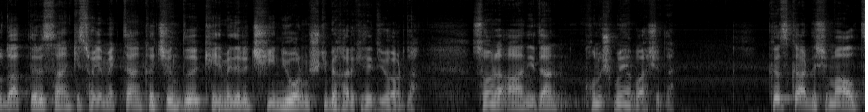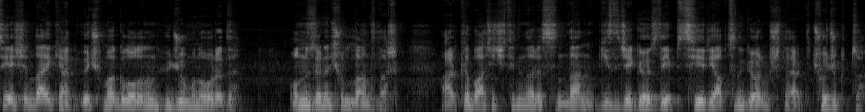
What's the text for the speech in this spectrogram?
Dudakları sanki söylemekten kaçındığı kelimeleri çiğniyormuş gibi hareket ediyordu. Sonra aniden konuşmaya başladı. Kız kardeşim 6 yaşındayken 3 muggle olanın hücumuna uğradı. Onun üzerine çullandılar. Arka bahçe çitinin arasından gizlice gözleyip sihir yaptığını görmüşlerdi. Çocuktu.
